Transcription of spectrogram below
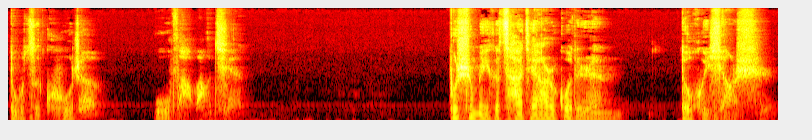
独自哭着，无法往前。不是每个擦肩而过的人都会相识，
